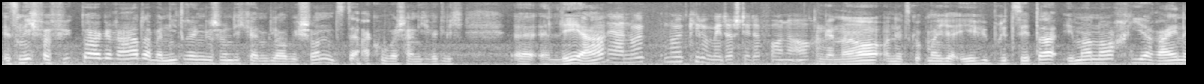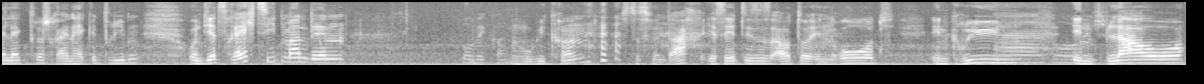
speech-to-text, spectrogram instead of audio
Ist nicht verfügbar gerade, aber in niedrigen Geschwindigkeiten glaube ich schon. Ist der Akku wahrscheinlich wirklich äh, leer. Ja, 0, 0 Kilometer steht da vorne auch. Genau, und jetzt guck mal hier, E-Hybrid ihr immer noch hier rein elektrisch, rein heckgetrieben. Und jetzt rechts sieht man den Rubicon. Rubicon. Was ist das für ein Dach? Ihr seht dieses Auto in Rot, in Grün, in Blau.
